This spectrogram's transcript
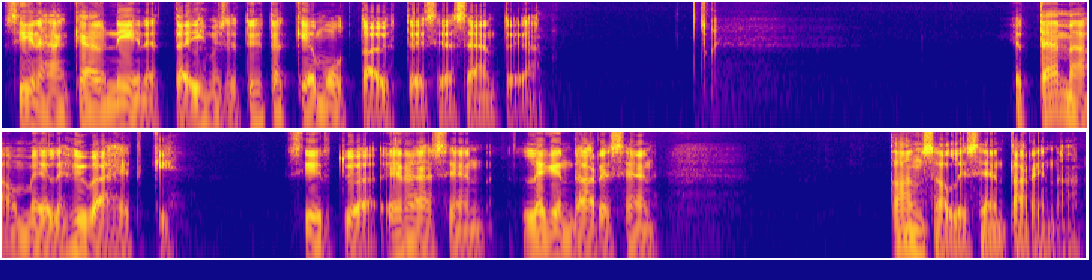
siinähän käy niin, että ihmiset yhtäkkiä muuttaa yhteisiä sääntöjään. Ja tämä on meille hyvä hetki siirtyä erääseen legendaariseen kansalliseen tarinaan.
